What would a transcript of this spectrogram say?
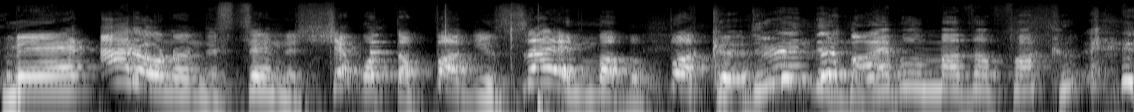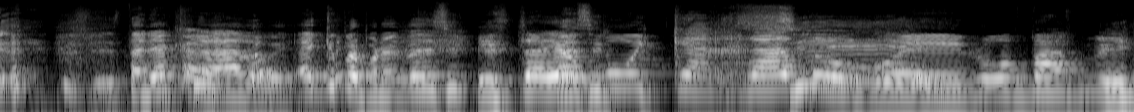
Man, I don't understand the shit. What the fuck you saying, motherfucker? During the Bible, motherfucker. Estaría cagado, güey. Hay que proponer, voy a decir. Estaría voy a decir, muy cagado, Sí. güey. No mames.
